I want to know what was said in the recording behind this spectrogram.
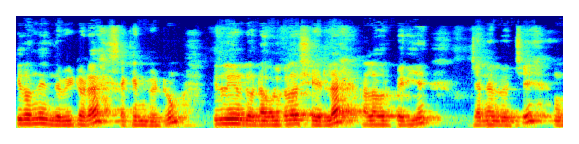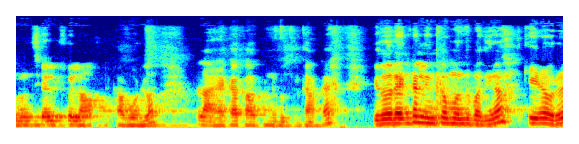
இது வந்து இந்த வீட்டோட செகண்ட் பெட்ரூம் இதுலேயும் இந்த டபுள் கலர் ஷேடில் நல்ல ஒரு பெரிய ஜன்னல் வச்சு உங்களுக்கு செல்ஃபு லாஃப்ட் கபோர்ட்லாம் நல்லா அழகாக கவர் பண்ணி கொடுத்துருக்காங்க. இதோட ரெண்டல் இன்கம் வந்து பார்த்திங்கன்னா கீழே ஒரு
